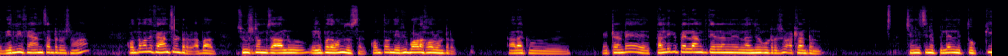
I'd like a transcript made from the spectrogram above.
వెర్రీ ఫ్యాన్స్ అంటారు చూసినావా? కొంతమంది ఫ్యాన్స్ ఉంటారు. అబ్బా చూసినాం చాలు వెళ్ళిపోదామని చూస్తారు. కొంతమంది ఎర్రి బాడహాలు ఉంటారు. వాళ్ళకు ఎట్లా అంటే తల్లికి పెళ్ళానికి తెలియని లంచుకుంటారు అట్లాంటి వాళ్ళు చిన్న చిన్న పిల్లల్ని తొక్కి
